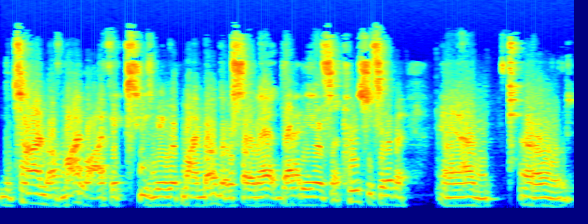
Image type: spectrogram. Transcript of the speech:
the time of my life, excuse me, with my mother. So that that is appreciative and um,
